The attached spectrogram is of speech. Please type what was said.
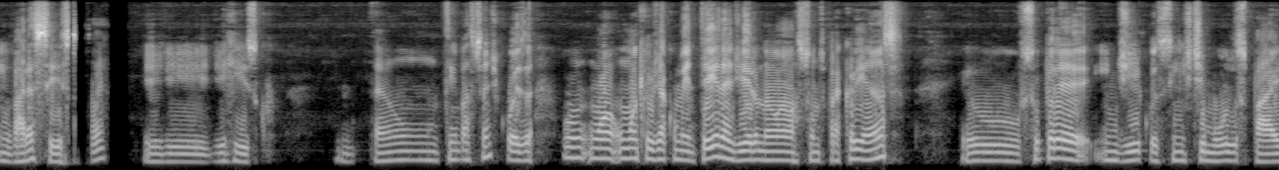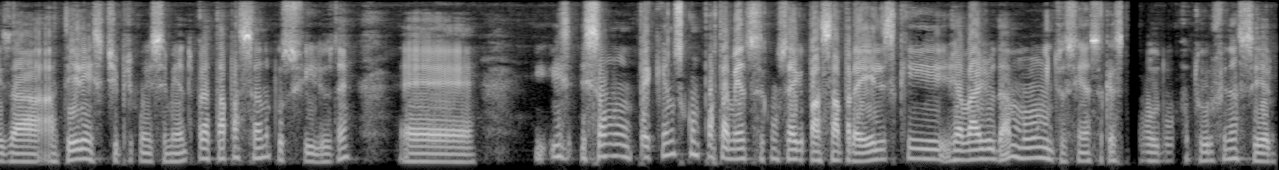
em várias cestas né? de, de, risco. Então tem bastante coisa. Um- Uma, uma que eu já comentei, né? Dinheiro não é um assunto para criança. Eu super eh, indico, assim, estimulo os pais a, a terem esse tipo de conhecimento para estar passando para os filhos, né? É, e, e são pequenos comportamentos que você consegue passar para eles que já vai ajudar muito, assim, essa questão do futuro financeiro,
